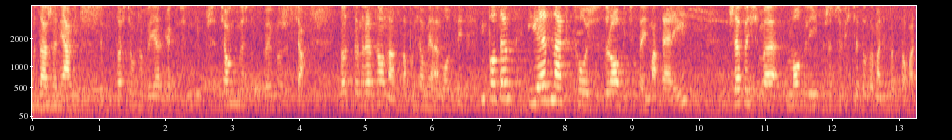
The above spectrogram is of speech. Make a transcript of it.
wydarzeniami czy rzeczywistością, żeby jak to się mówi, przyciągnąć do swojego życia. To jest ten rezonans na poziomie emocji i potem jednak coś zrobić w tej materii, żebyśmy mogli rzeczywiście to zamanifestować.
